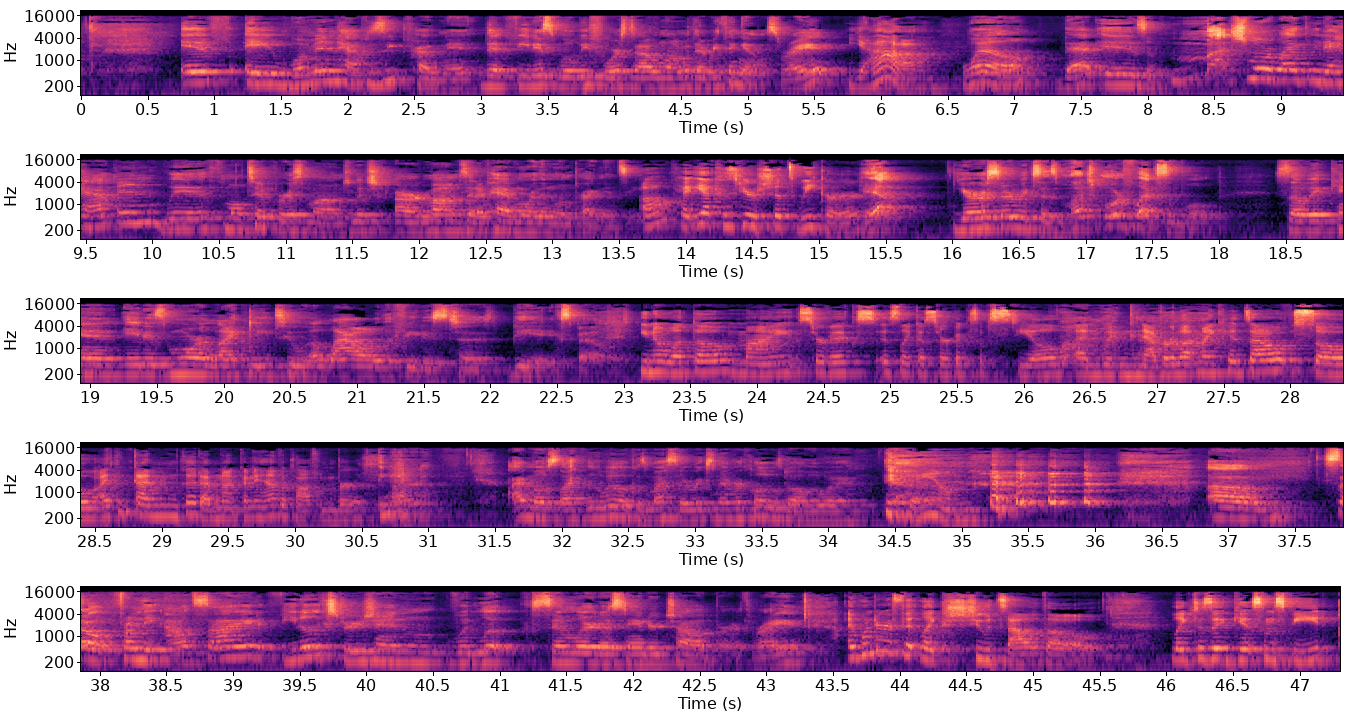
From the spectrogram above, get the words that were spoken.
if a woman happens to be pregnant, that fetus will be forced out along with everything else, right? yeah. Well, that is much more likely to happen with multiparous moms, which are moms that have had more than one pregnancy. Oh, okay. Yeah, because your shit's weaker. Yep. Your cervix is much more flexible. So it can it is more likely to allow the fetus to be expelled. You know what though? My cervix is like a cervix of steel and would never let my kids out. So I think I'm good. I'm not going to have a coffin birth. Or- I most likely will because my cervix never closed all the way. Damn. Um, so from the outside, fetal extrusion would look similar to standard childbirth, right? I wonder if it like shoots out though. Like, does it get some speed?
